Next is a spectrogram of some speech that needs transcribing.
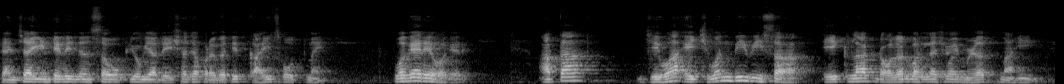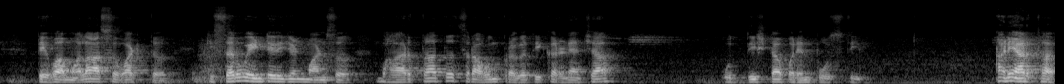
त्यांच्या इंटेलिजन्सचा उपयोग या देशाच्या प्रगतीत काहीच होत नाही. वगैरे वगैरे. आता जेव्हा एच वन बी व्हिसा एक लाख डॉलर भरल्याशिवाय मिळत नाही तेव्हा मला असं वाटतं की सर्व इंटेलिजंट माणसं भारतातच राहून प्रगती करण्याच्या उद्दिष्टापर्यंत पोचतील. आणि अर्थात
